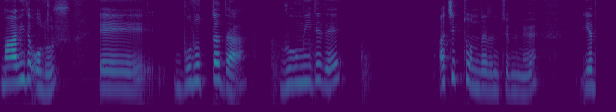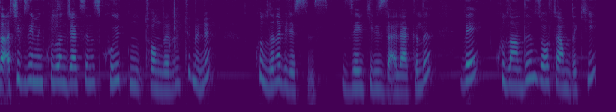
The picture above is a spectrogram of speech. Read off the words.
Mavi de olur. Ee, bulutta da, Rumi'de de açık tonların tümünü ya da açık zemin kullanacaksanız koyu tonların tümünü kullanabilirsiniz. Zevkinizle alakalı ve kullandığınız ortamdaki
